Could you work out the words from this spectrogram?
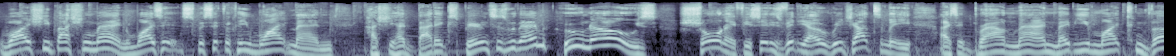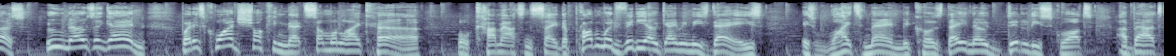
why is she bashing men? Why is it specifically white men? Has she had bad experiences with them? Who knows? Shauna, if you see this video, reach out to me. As a brown man, maybe you might converse. Who knows again? But it's quite shocking that someone like her will come out and say the problem with video gaming these days is white men because they know diddly squat about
